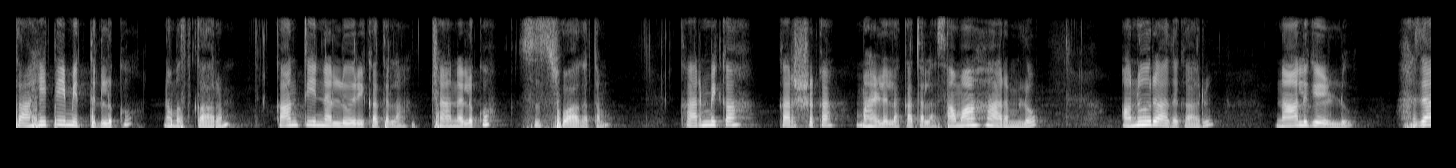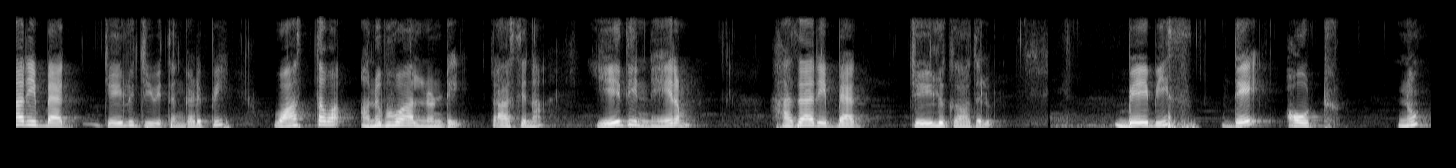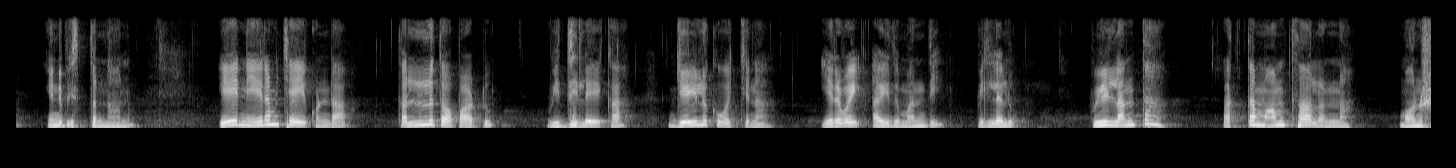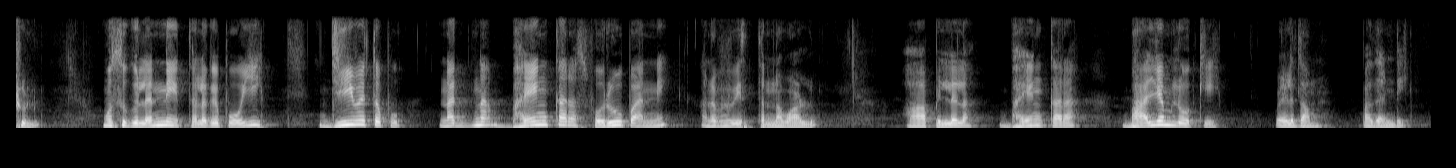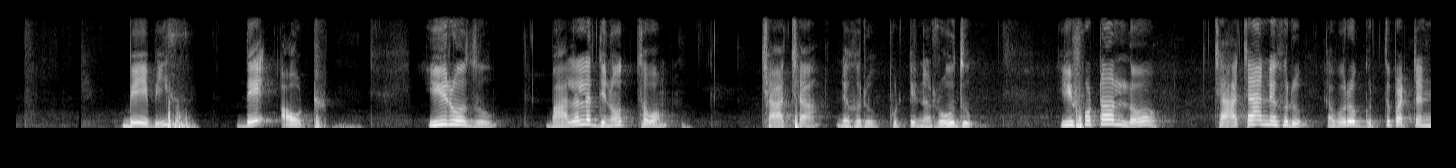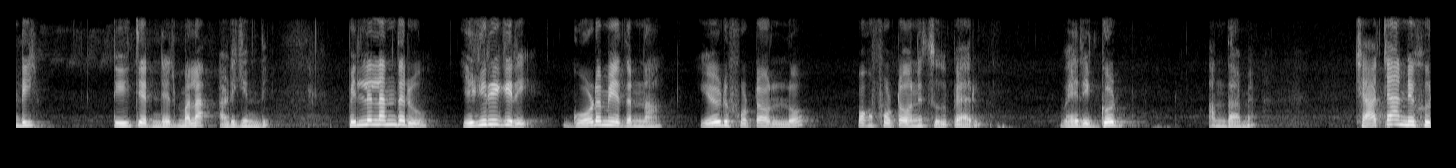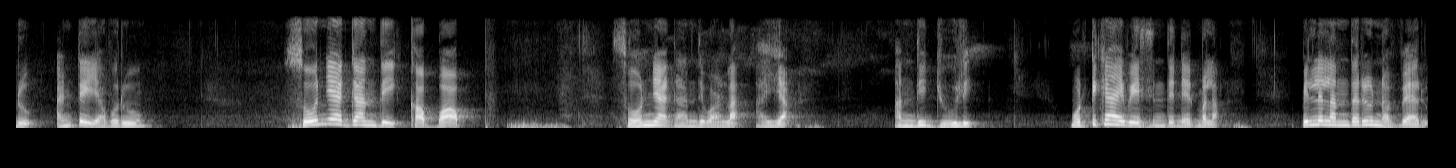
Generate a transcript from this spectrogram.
సాహితీ మిత్రులకు నమస్కారం. కాంతి నల్లూరి కథల ఛానల్కు సుస్వాగతం. కార్మిక కర్షక మహిళల కథల సమాహారంలో అనురాధ గారు నాలుగేళ్ళు హజారీబ్యాగ్ జైలు జీవితం గడిపి వాస్తవ అనుభవాల నుండి రాసిన ఏది నేరం హజారీబ్యాగ్ జైలు గాథలు. బేబీస్ డే అవుట్ను వినిపిస్తున్నాను. ఏ నేరం చేయకుండా తల్లులతో పాటు విధి లేక జైలుకు వచ్చిన ఇరవై ఐదు మంది పిల్లలు. వీళ్ళంతా రక్త మాంసాలున్న మనుషులు. ముసుగులన్నీ తొలగిపోయి జీవితపు నగ్న భయంకర స్వరూపాన్ని అనుభవిస్తున్న వాళ్ళు. ఆ పిల్లల భయంకర బాల్యంలోకి వెళదాం. పదండి. బేబీస్ డే అవుట్ ఈరోజు బాలల దినోత్సవం చాచా నెహ్రూ పుట్టినరోజు. ఈ ఫోటోల్లో చాచా నెహ్రూ ఎవరో గుర్తుపట్టండి టీచర్ నిర్మల అడిగింది. పిల్లలందరూ ఎగిరెగిరి గోడ మీదున్న ఏడు ఫోటోల్లో ఒక ఫోటోని చూపారు. వెరీ గుడ్ అందామె. చాచా నెహ్రూ అంటే ఎవరు? సోనియా గాంధీ కబాబ్ సోనియా గాంధీ వాళ్ళ అయ్య అంది జూలీ. మొట్టికాయ వేసింది నిర్మల. పిల్లలందరూ నవ్వారు.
